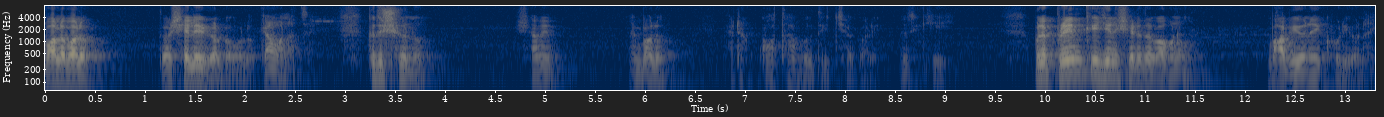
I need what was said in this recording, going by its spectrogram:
বলো বলো। তোমার ছেলের গল্প বলো, কেমন আছে? কিন্তু শোনো শামীম আমি বলো। একটা কথা বলতে ইচ্ছা করে। কি? বলে, প্রেম কী জিনিস সেটা তো কখনো ভাবিও নাই, করিও নাই।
